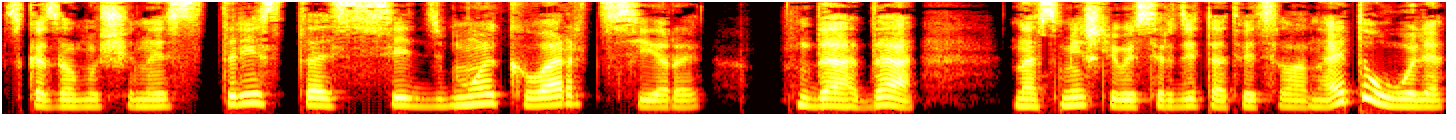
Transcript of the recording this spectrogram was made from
сказал мужчина, — «из 307-й квартиры». «Да, да», — насмешливо и сердито ответила она, — «это Оля».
